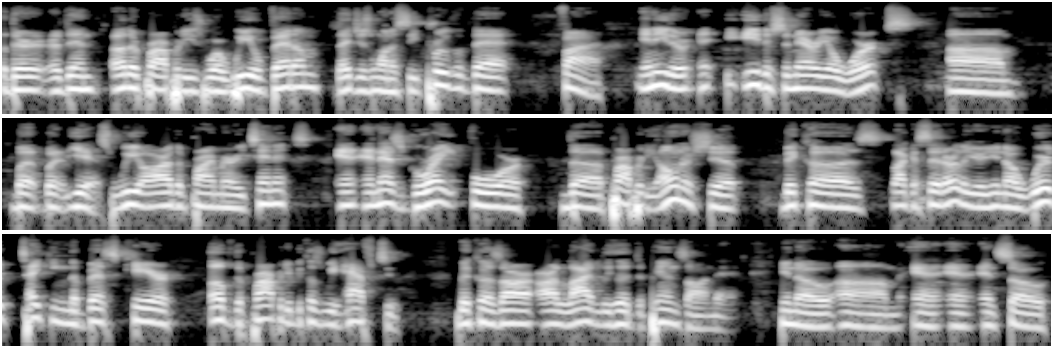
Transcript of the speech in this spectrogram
There are then other properties where we'll vet them. They just want to see proof of that. Fine. In either either scenario works. Um, but but yes, we are the primary tenants, and, and that's great for the property ownership because, like I said earlier, you know we're taking the best care of the property because we have to, because our our livelihood depends on that. You know, um, and, and and so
